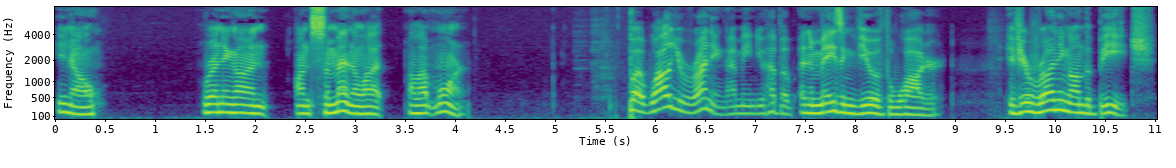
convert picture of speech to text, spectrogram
you know, running on on cement a lot a lot more. But while you're running, I mean, you have a, an amazing view of the water. If you're running on the beach,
